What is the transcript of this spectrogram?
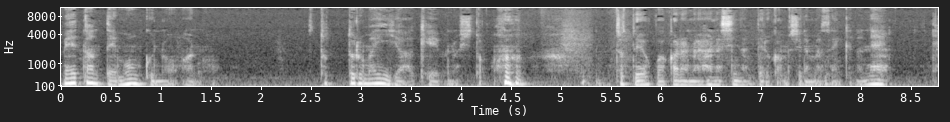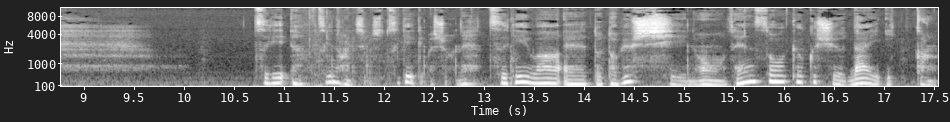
名探偵文句のあのトルマイヤー警部の人。ちょっとよくわからない話になってるかもしれませんけどね。次次の話しまし次行きましょうね。次は、えーと、とドビュッシーの前奏曲集第1巻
